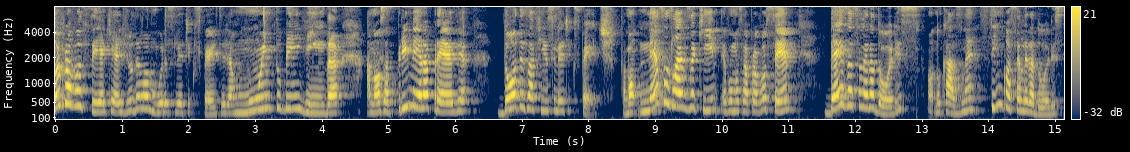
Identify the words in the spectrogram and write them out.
Oi para você, aqui é a Ju Delamura, Silhouette Expert. Seja muito bem-vinda à nossa primeira prévia do Desafio Silhouette Expert, tá bom? Nessas lives aqui eu vou mostrar para você 10 aceleradores, no caso, né? 5 aceleradores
